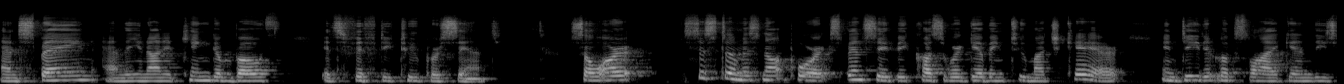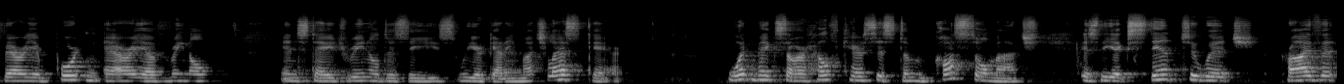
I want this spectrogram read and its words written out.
And Spain and the United Kingdom both, it's 52%. So our system is not poor expensive because we're giving too much care. Indeed, it looks like in these very important area of renal, end stage renal disease, we are getting much less care. What makes our healthcare system cost so much is the extent to which private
